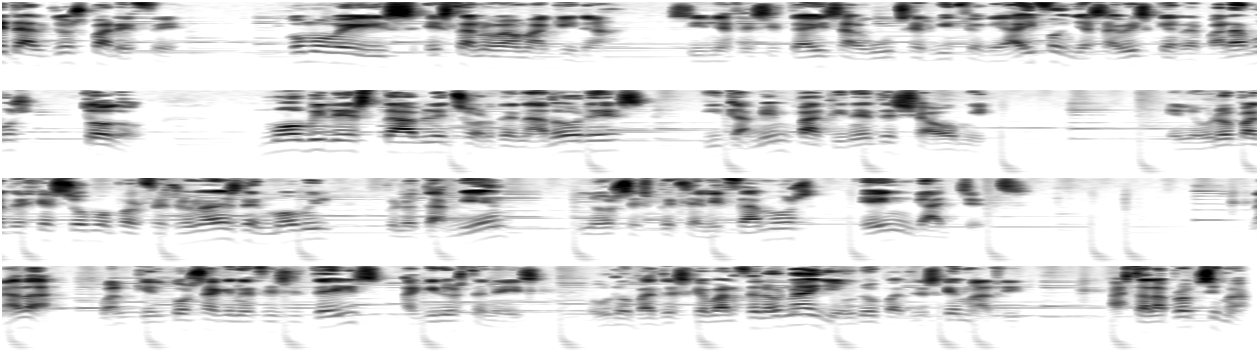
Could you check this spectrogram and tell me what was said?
¿Qué tal? ¿Qué os parece? ¿Cómo veis esta nueva máquina? Si necesitáis algún servicio de iPhone, ya sabéis que reparamos todo. Móviles, tablets, ordenadores y también patinetes Xiaomi. En Europa TG somos profesionales del móvil, pero también nos especializamos en gadgets. Nada, cualquier cosa que necesitéis, aquí nos tenéis. Europa 3G Barcelona y Europa 3G Madrid. Hasta la próxima.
